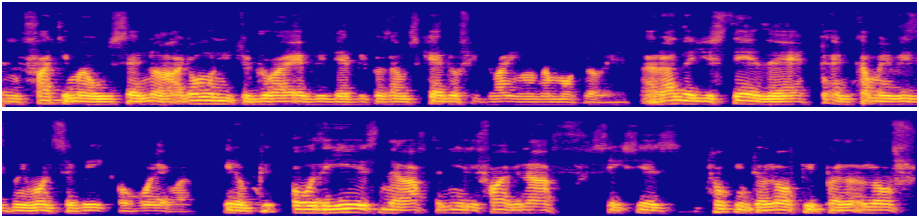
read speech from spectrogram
And Fatima would say, No, I don't want you to drive every day because I'm scared of you driving on the motorway. I'd rather you stay there and come and visit me once a week or whatever you know, over the years now, after nearly five and a half, six years, talking to a lot of people, a lot of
